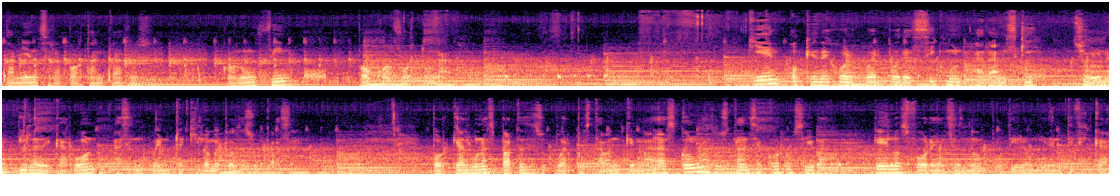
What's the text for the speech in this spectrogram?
También se reportan casos con un fin poco afortunado. ¿Quién o qué dejó el cuerpo de Sigmund Adamski sobre una pila de carbón a 50 kilómetros de su casa? Porque algunas partes de su cuerpo estaban quemadas con una sustancia corrosiva que los forenses no pudieron identificar.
